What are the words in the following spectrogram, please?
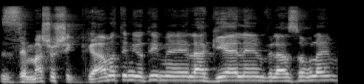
זה משהו שגם אתם יודעים אה, להגיע אליהם ולעזור להם?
